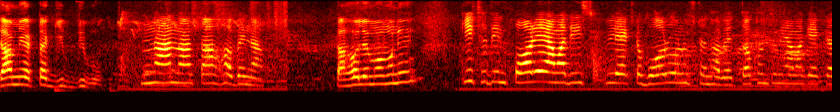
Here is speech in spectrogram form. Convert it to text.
দামি একটা গিফট দিব। না না তা হবে না। তাহলে মামনি? কিছুদিন পরে আমাদের স্কুলে একটা বড় অনুষ্ঠান হবে তখন তুমি আমাকে একটা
